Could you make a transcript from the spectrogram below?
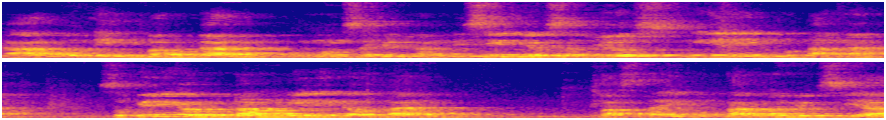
nga ato ning barugan kung unsa gyud ang disenyo sa Dios niining butana. So kini nga butang dili dautan basta ibutang gyud siya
